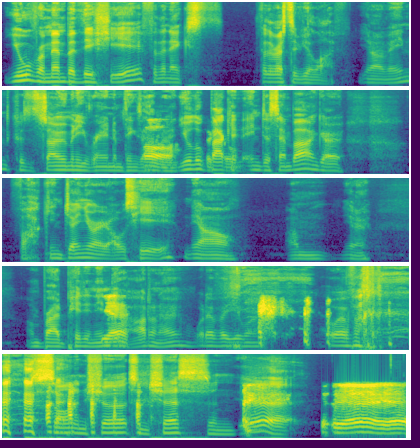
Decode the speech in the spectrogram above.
you'll remember this year for the next, for the rest of your life. You know what I mean? Because so many random things Oh, happen. You look back in December and go, fuck, in January I was here. Now I'm, you know, I'm Brad Pitt in India. I don't know, whatever you want. whatever. Signing shirts and chests and yeah. Yeah, yeah.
